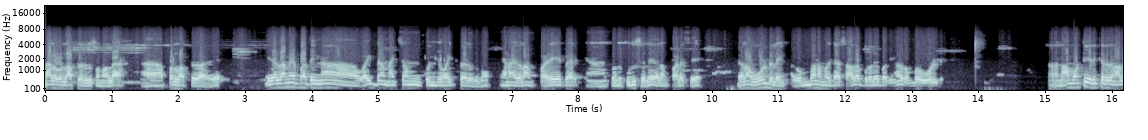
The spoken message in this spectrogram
மேலே ஒரு லாஃப்டர் இருக்கு சொன்னோம்ல அப்பர் லாஃப்டர் தான் அது. இது எல்லாமே பார்த்தீங்கன்னா ஒயிட் தான் மேக்ஸிமம் கொஞ்சம் ஒயிட் பேர் இருக்கும். ஏன்னா இதெல்லாம் பழைய பேர் கொஞ்சம் புதுசு இல்லை இதெல்லாம் பழசு. இதெல்லாம் ஓல்டு லைன் ரொம்ப நம்மகிட்ட சாதா பொருளே பார்த்தீங்கன்னா ரொம்ப ஓல்டு நான் மட்டும் எடுக்கிறதுனால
